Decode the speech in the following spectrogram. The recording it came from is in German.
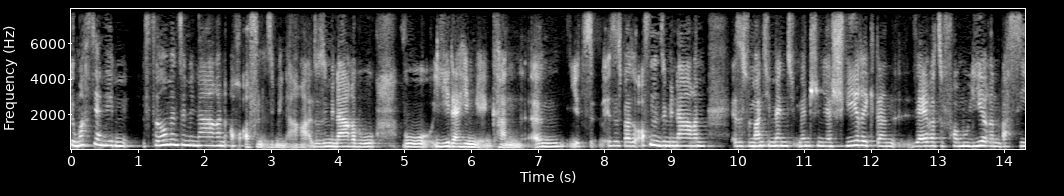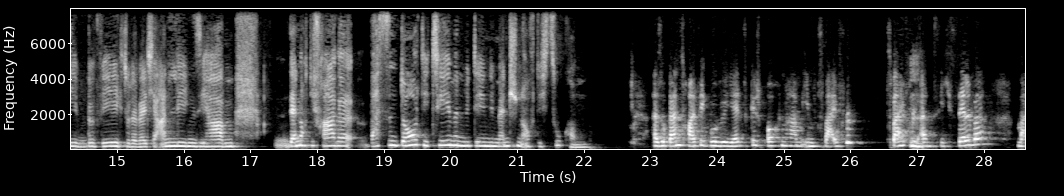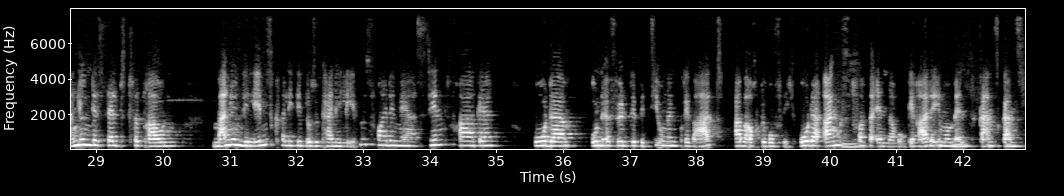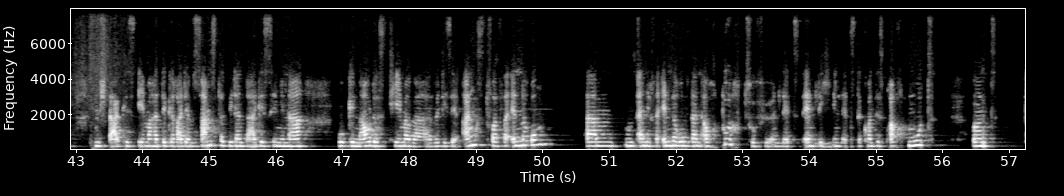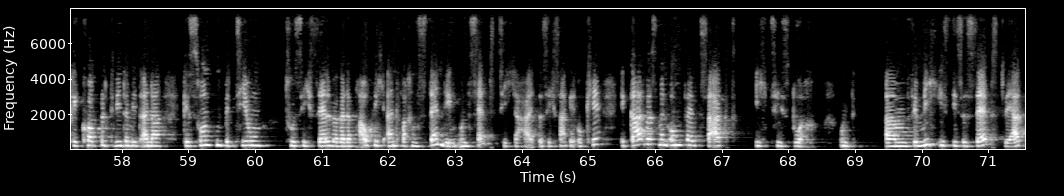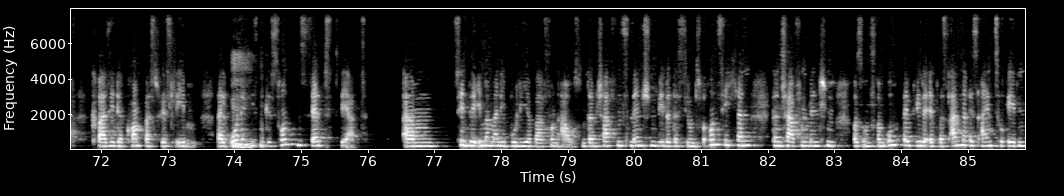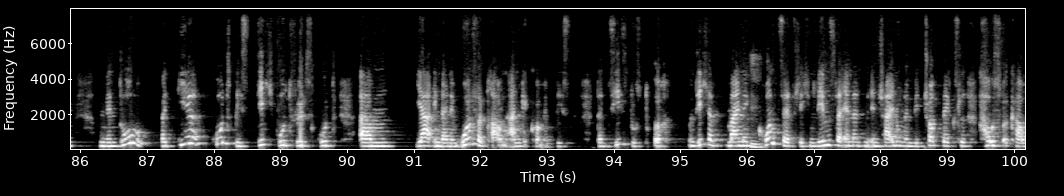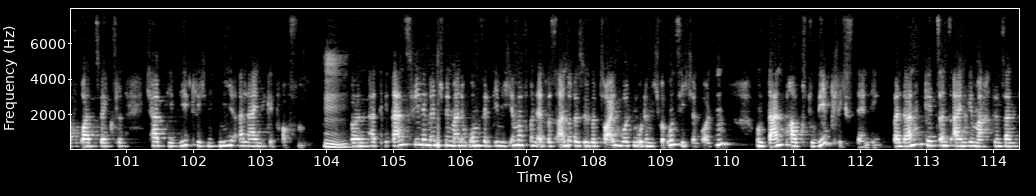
Du machst ja neben Firmenseminaren auch offene Seminare, also Seminare, wo, wo jeder hingehen kann. Ähm, jetzt ist es bei so offenen Seminaren, ist es für manche Mensch, Menschen ja schwierig, dann selber zu formulieren, was sie bewegt oder welche Anliegen sie haben. Dennoch die Frage, was sind dort die Themen, mit denen die Menschen auf dich zukommen? Also ganz häufig, wo wir jetzt gesprochen haben, im Zweifel, Zweifel mhm. an sich selber, mangelndes Selbstvertrauen, mangelnde Lebensqualität, also keine Lebensfreude mehr, Sinnfrage oder unerfüllte Beziehungen privat, aber auch beruflich oder Angst mhm. vor Veränderung. Gerade im Moment ganz, ganz ein starkes Thema. Hatte gerade am Samstag wieder ein Tagesseminar, wo genau das Thema war. Also diese Angst vor Veränderung ähm, und eine Veränderung dann auch durchzuführen, letztendlich in letzter Konte. Es braucht Mut und gekoppelt wieder mit einer gesunden Beziehung zu sich selber, weil da brauche ich einfach ein Standing und Selbstsicherheit, dass ich sage, okay, egal was mein Umfeld sagt, ich ziehe es durch. Und ähm, für mich ist dieses Selbstwert quasi der Kompass fürs Leben, weil ohne mhm. diesen gesunden Selbstwert ähm, sind wir immer manipulierbar von außen. Dann schaffen es Menschen wieder, dass sie uns verunsichern. Dann schaffen Menschen aus unserem Umfeld wieder etwas anderes einzureden. Und wenn du bei dir gut bist, dich gut fühlst, gut ähm, ja in deinem Urvertrauen angekommen bist, dann ziehst du es durch. Und ich habe meine hm. grundsätzlichen lebensverändernden Entscheidungen wie Jobwechsel, Hausverkauf, Ortswechsel, ich habe die wirklich mit mir alleine getroffen. Hm. Und hatte ganz viele Menschen in meinem Umfeld, die mich immer von etwas anderes überzeugen wollten oder mich verunsichern wollten. Und dann brauchst du wirklich Standing, weil dann geht's ans Eingemachte und sagen,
